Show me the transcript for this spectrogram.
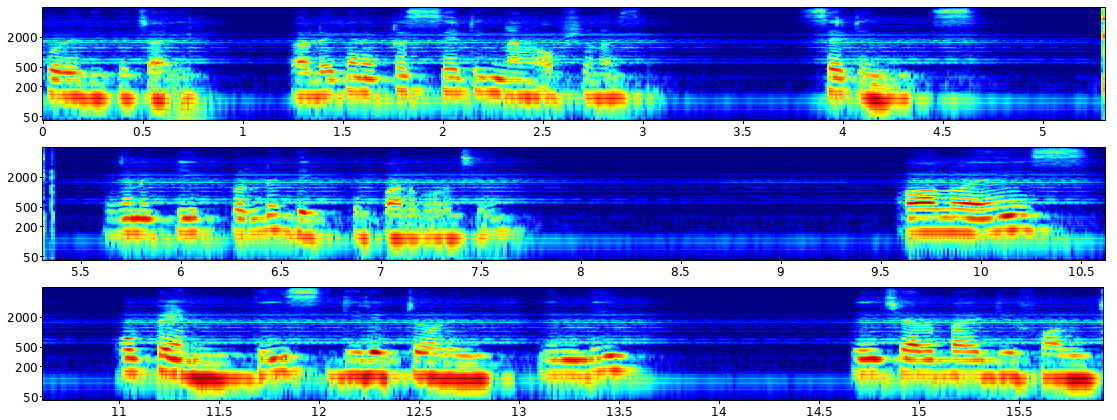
করে দিতে চাই, তাহলে এখানে একটা সেটিং নামে অপশন আছে সেটিংস এখানে ক্লিক করলে দেখতে পারব যে always open this directory in the future by default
